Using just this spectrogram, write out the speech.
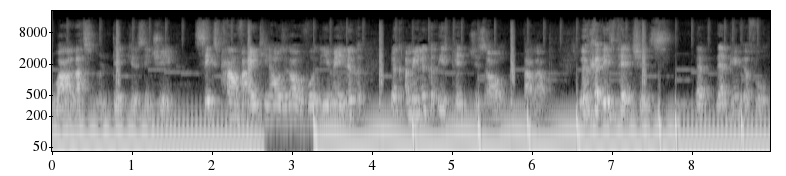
Wow, that's ridiculously cheap. Six pound for 18 holes of golf. What do you mean? Look at, look. I mean, look at these pictures. Oh, that up. Look at these pictures. They're, they're, beautiful.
